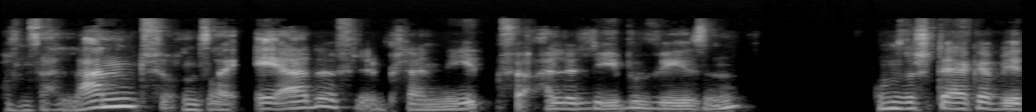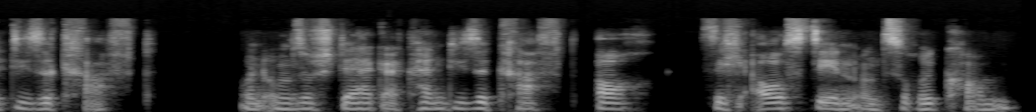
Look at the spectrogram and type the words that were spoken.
unser Land, für unsere Erde, für den Planeten, für alle Lebewesen, umso stärker wird diese Kraft. Und umso stärker kann diese Kraft auch sich ausdehnen und zurückkommen.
